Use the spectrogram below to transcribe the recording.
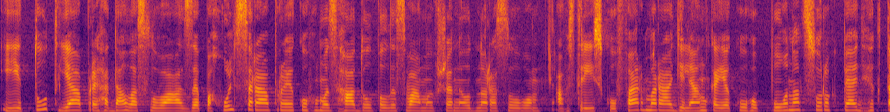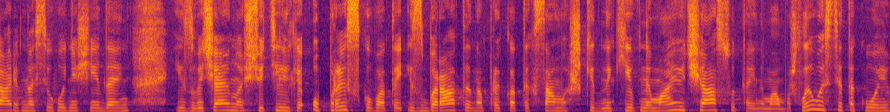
І тут я пригадала слова Зепа Хульсера, про якого ми згадували з вами вже неодноразово, австрійського фермера, ділянка якого понад 45 гектарів на сьогоднішній день. І звичайно, що тільки оприскувати і збирати, наприклад, тих самих шкідників немає часу, та й немає можливості такої.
